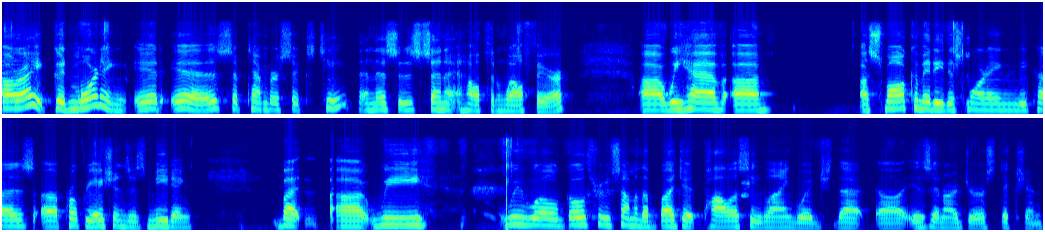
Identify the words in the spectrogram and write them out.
All right, good morning. It is September 16th, and this is Senate Health and Welfare. Uh, we have uh, a small committee this morning because appropriations is meeting, but uh, we we will go through some of the budget policy language that uh, is in our jurisdiction,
